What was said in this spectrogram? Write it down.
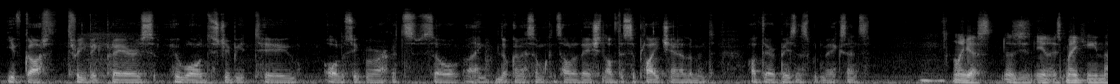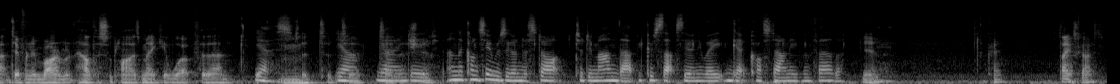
you've got three big players who all distribute to all the supermarkets. So I think looking at some consolidation of the supply chain element of their business would make sense. And I guess, as you, you know, it's making in that different environment how the suppliers make it work for them Yes. Mm. to, to, Yeah, to yeah, indeed. share. And the consumers are going to start to demand that because that's the only way you can get costs down even further. Yeah. Okay. Thanks, guys.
